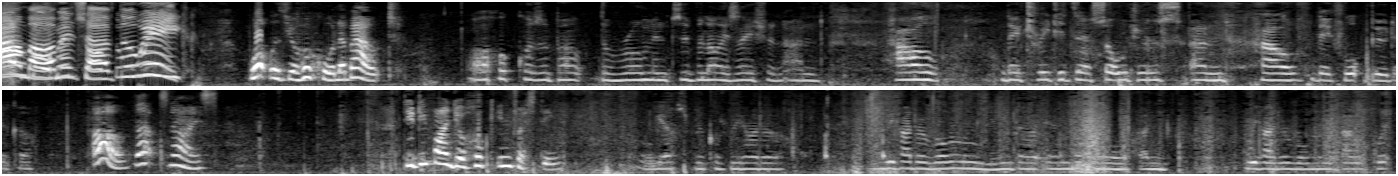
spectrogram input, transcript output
Wow moments of the week. What was your hook all about? Our hook was about the Roman civilization and how they treated their soldiers and how they fought Boudica. Oh, that's nice. Did you find your hook interesting? Yes, because we had a we had a Roman leader in the war and we had a Roman banquet.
